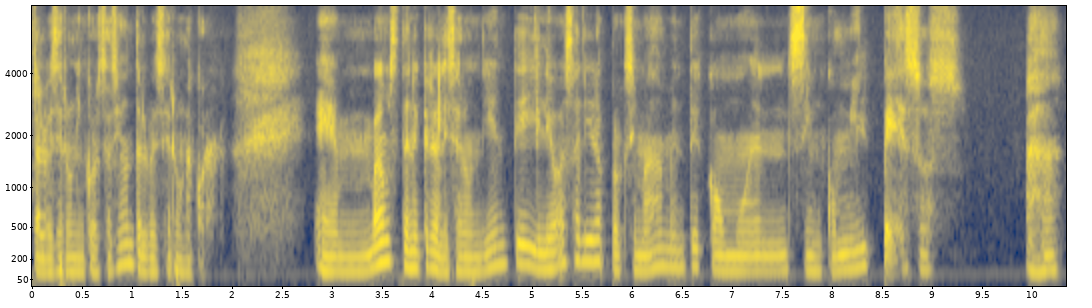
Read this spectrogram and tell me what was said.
tal vez era una incrustación, tal vez era una corona. Em, vamos a tener que realizar un diente y le va a salir aproximadamente como en 5 mil pesos. Ajá.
